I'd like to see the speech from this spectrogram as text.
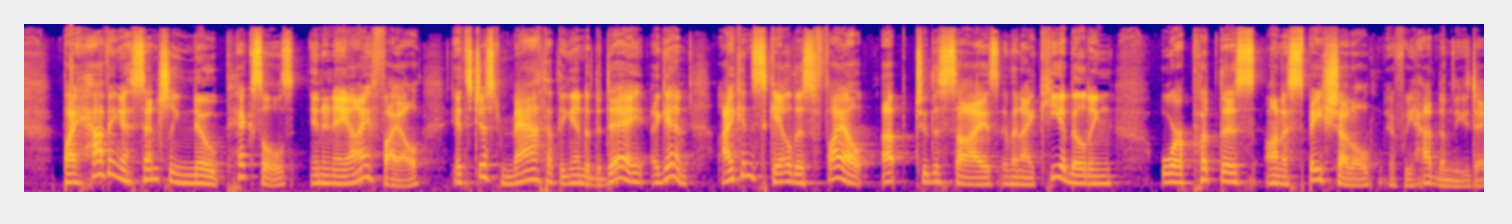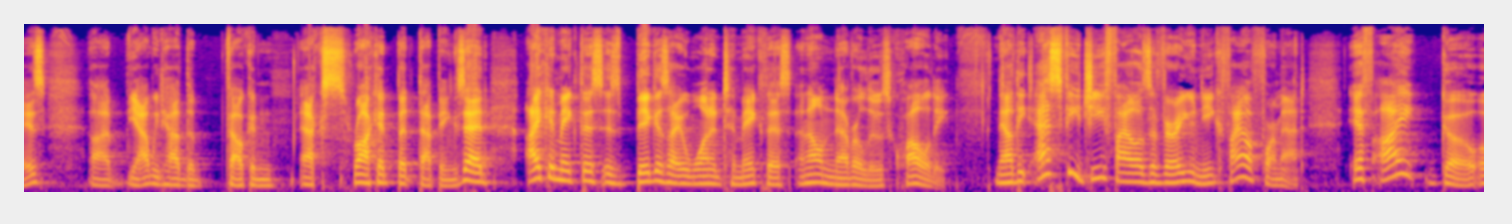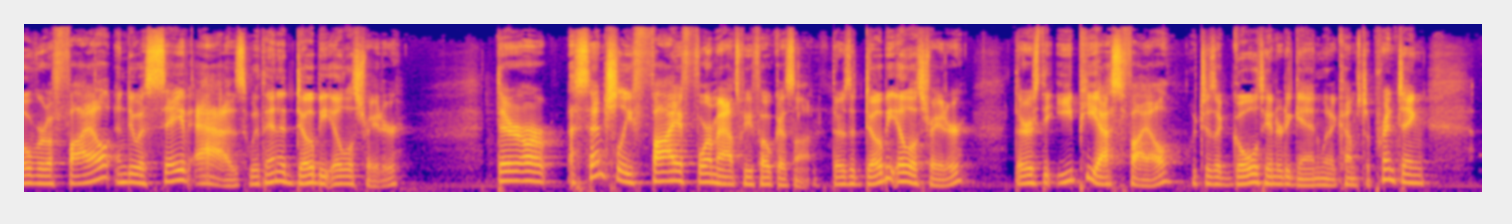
By having essentially no pixels in an AI file, it's just math at the end of the day. Again, I can scale this file up to the size of an IKEA building or put this on a space shuttle if we had them these days. Uh, yeah, we'd had the Falcon X rocket, but that being said, I can make this as big as I wanted to make this and I'll never lose quality. Now the SVG file is a very unique file format. If I go over to File and do a Save As within Adobe Illustrator, there are essentially five formats we focus on. There's Adobe Illustrator, there's the EPS file, which is a gold standard again when it comes to printing.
